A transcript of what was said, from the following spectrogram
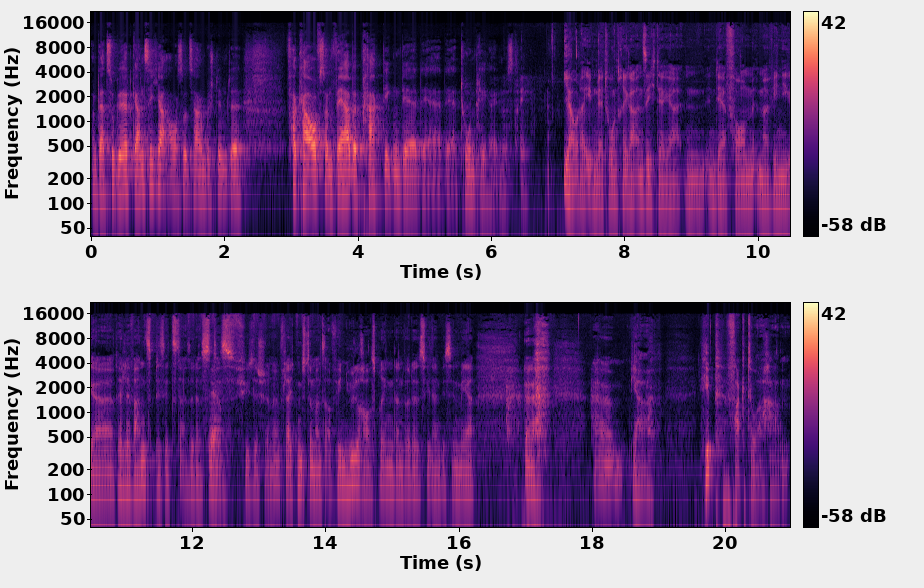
Und dazu gehört ganz sicher auch sozusagen bestimmte Verkaufs- und Werbepraktiken der, der, der Tonträgerindustrie. Ja, oder eben der Tonträger an sich, der ja in, in der Form immer weniger Relevanz besitzt, also das, ja. das Physische. Ne? Vielleicht müsste man es auf Vinyl rausbringen, dann würde es wieder ein bisschen mehr äh, äh, ja, Hip-Faktor haben.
